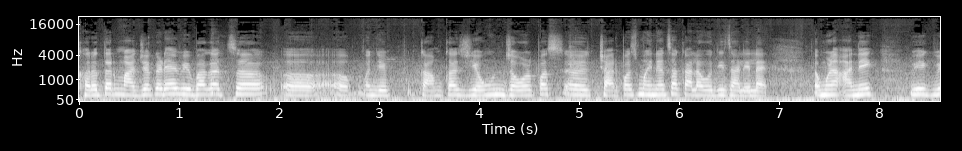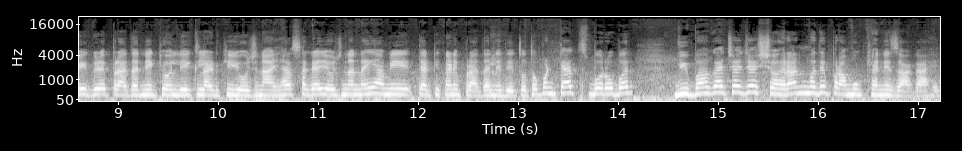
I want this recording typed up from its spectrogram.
खरं तर माझ्याकडे या विभागाचं म्हणजे कामकाज येऊन जवळपास चार पाच महिन्याचा कालावधी झालेला आहे. त्यामुळे अनेक वेगवेगळे प्राधान्य किंवा लेख लाडकी योजना ह्या सगळ्या योजनांनाही आम्ही त्या ठिकाणी प्राधान्य देत होतो. पण त्याचबरोबर विभागाच्या ज्या शहरांमध्ये प्रामुख्याने जागा आहेत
